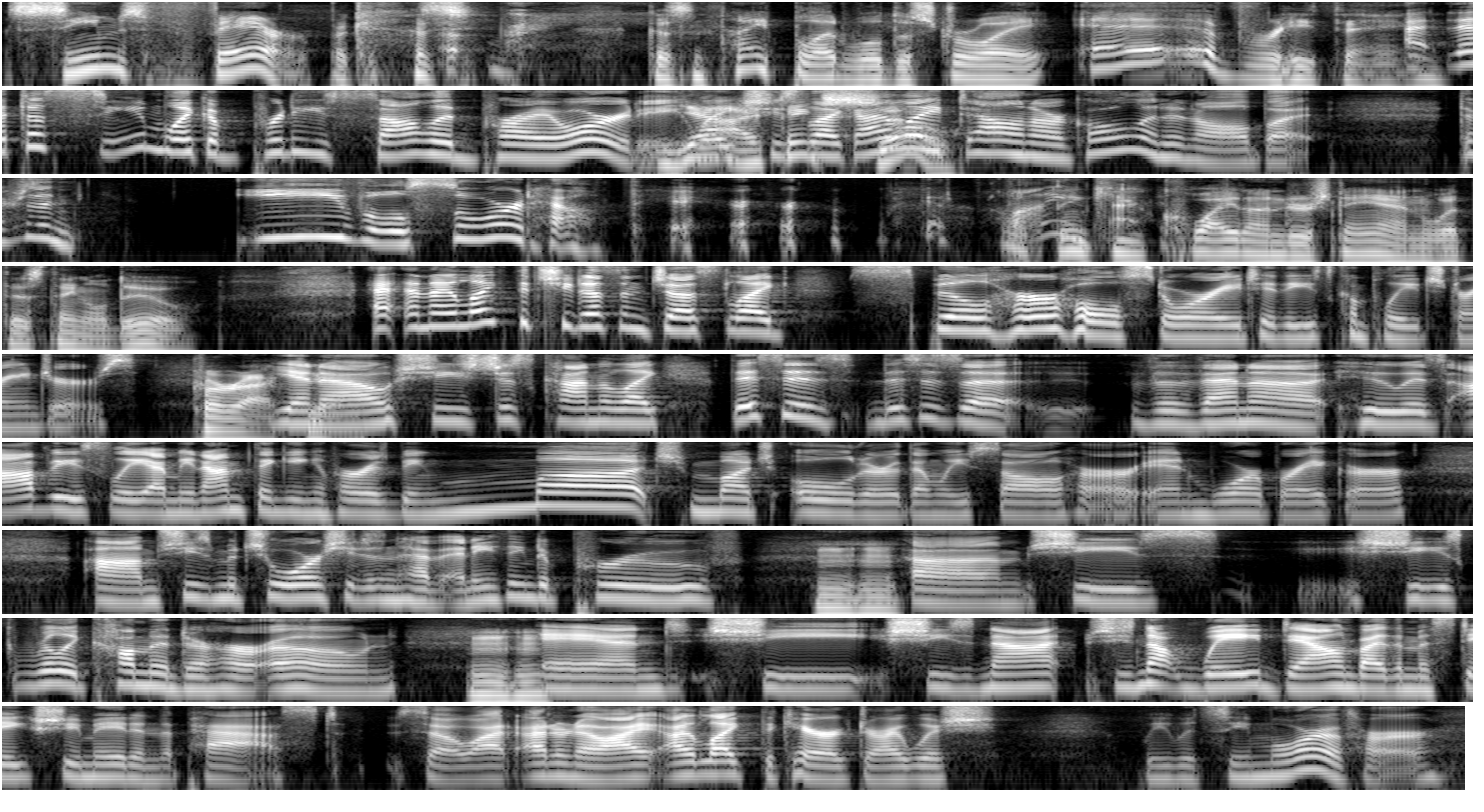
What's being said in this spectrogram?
seems fair because because Nightblood will destroy everything. I- that does seem like a pretty solid priority. Yeah, like I she's think like, I like Dalinar Kholin and all, but there's an evil sword out there. I don't think that. you quite understand what this thing will do. And I like that she doesn't just like spill her whole story to these complete strangers. Correct. You yeah. know, she's just kind of like this is this is a Vivenna who is obviously. I mean, I'm thinking of her as being much much older than we saw her in Warbreaker. Um, she's mature. She doesn't have anything to prove. Um, she's she's really come into her own, mm-hmm. and she she's not she's not weighed down by the mistakes she made in the past. So I I don't know. I I like the character. I wish we would see more of her.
